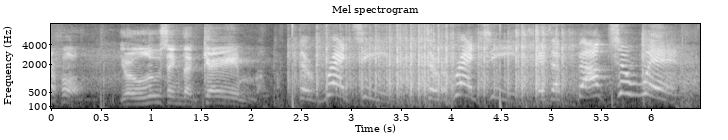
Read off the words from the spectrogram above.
Careful. You're losing the game. The red team, the red team is about to win!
